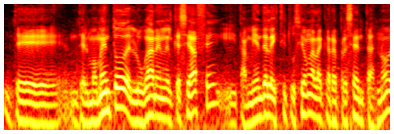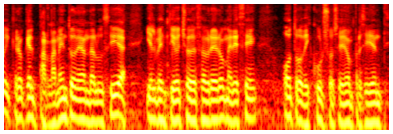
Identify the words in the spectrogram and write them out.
del momento, del lugar en el que se hace y también de la institución a la que representas, ¿no? Y creo que el Parlamento de Andalucía y el 28 de febrero merecen otro discurso, señor presidente.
